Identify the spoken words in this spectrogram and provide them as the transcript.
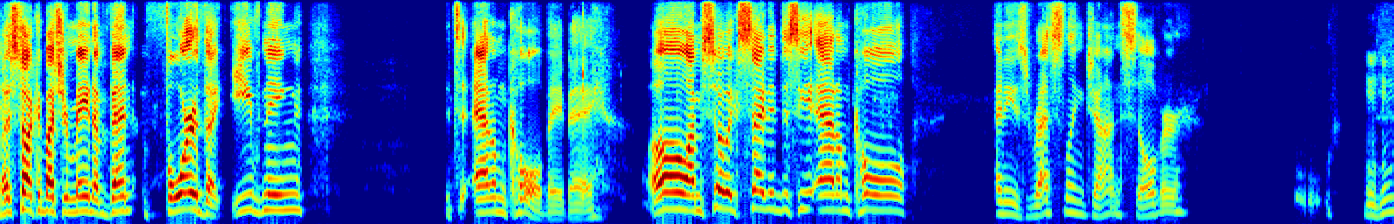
Let's talk about your main event for the evening. It's Adam Cole, baby. Oh, I'm so excited to see Adam Cole. And he's wrestling John Silver. hmm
